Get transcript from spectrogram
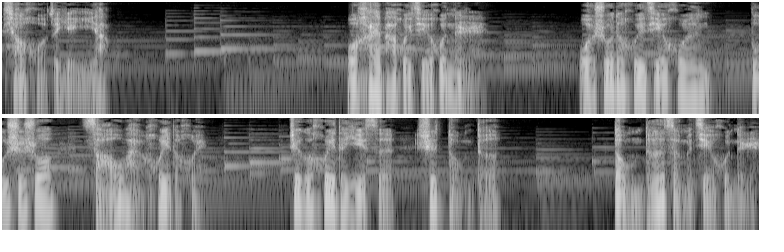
小伙子也一样。我害怕会结婚的人。我说的会结婚，不是说早晚会的会，这个会的意思是懂得，懂得怎么结婚的人，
